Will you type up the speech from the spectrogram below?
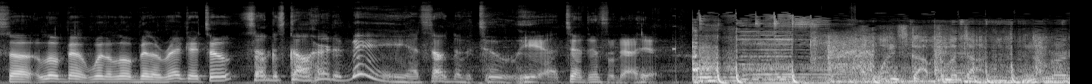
so a little bit with a little bit of reggae too. Song is called Hurting Me. That's song number two. Yeah, check this one out here. One stop from the top. Number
